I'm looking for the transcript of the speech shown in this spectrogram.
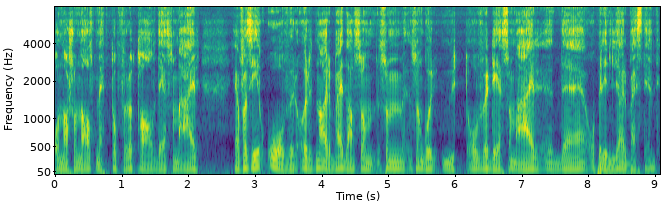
og nasjonalt, nettopp for å ta av det som er jeg får si overordna arbeid da, som, som, som går utover det som er det opprinnelige arbeidssted.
